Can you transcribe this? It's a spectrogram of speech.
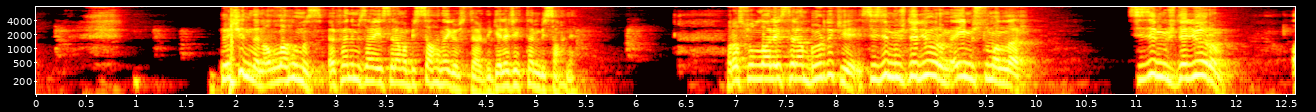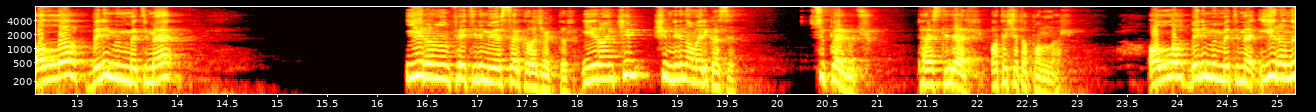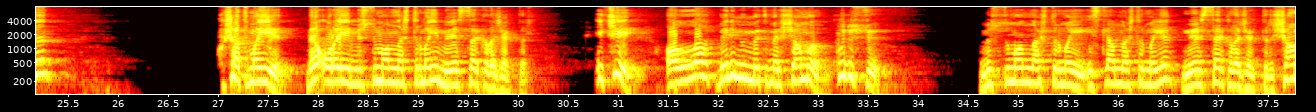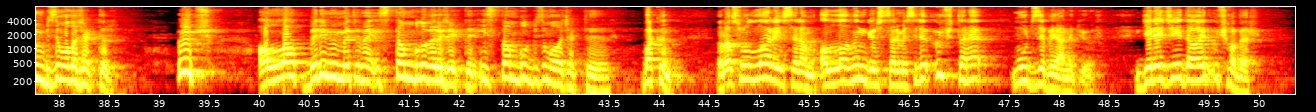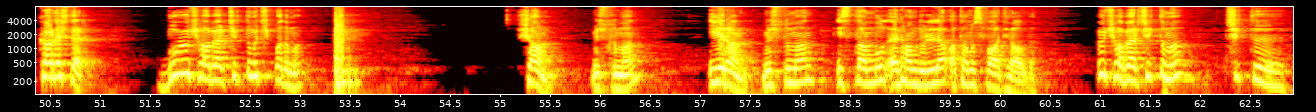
Peşinden Allah'ımız Efendimiz Aleyhisselam'a bir sahne gösterdi, gelecekten bir sahne. Resulullah Aleyhisselam buyurdu ki, sizi müjdeliyorum ey Müslümanlar. Sizi müjdeliyorum. Allah benim ümmetime İran'ın fethini müyesser kılacaktır. İran kim? Şimdinin Amerika'sı. Süper güç. Persliler, ateşe tapanlar. Allah benim ümmetime İran'ı kuşatmayı ve orayı Müslümanlaştırmayı müyesser kılacaktır. İki, Allah benim ümmetime Şam'ı, Kudüs'ü Müslümanlaştırmayı, İslamlaştırmayı müyesser kılacaktır. Şam bizim olacaktır. Üç, Allah benim ümmetime İstanbul'u verecektir. İstanbul bizim olacaktır. Bakın Resulullah Aleyhisselam Allah'ın göstermesiyle üç tane mucize beyan ediyor. Geleceğe dair üç haber. Kardeşler bu üç haber çıktı mı çıkmadı mı? Şam Müslüman, İran Müslüman, İstanbul elhamdülillah atamız Fatih aldı. Üç haber çıktı mı? Çıktı.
